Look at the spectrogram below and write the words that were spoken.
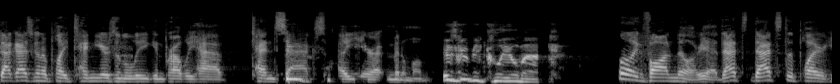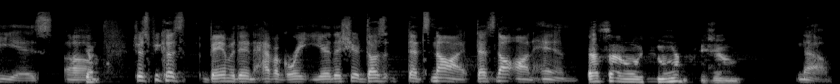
that guy's gonna play ten years in the league and probably have ten sacks a year at minimum. it's going to be Cleo back. Well, like Von Miller, yeah, that's that's the player he is. Um, Yep. Just because Bama didn't have a great year this year doesn't that's not that's not on him. That's not more praise, young. No,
